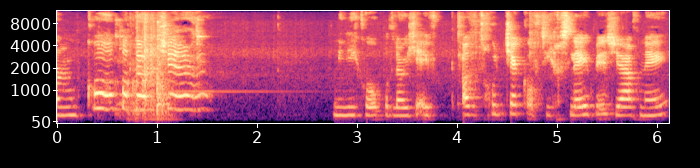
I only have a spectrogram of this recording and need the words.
Um, koolpotloodje. Mini koolpotloodje. Even altijd goed checken of die geslepen is. Ja of nee.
